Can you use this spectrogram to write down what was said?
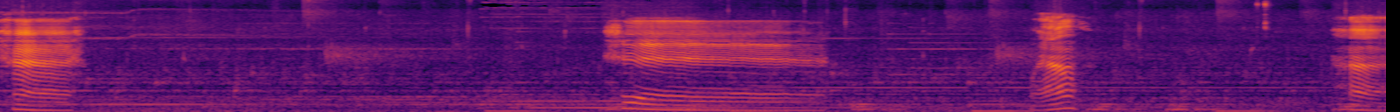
Huh. Well. Huh.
